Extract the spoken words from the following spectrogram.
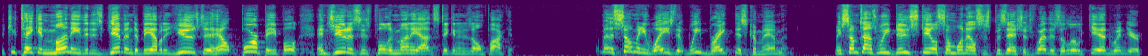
That you're taking money that is given to be able to use to help poor people, and Judas is pulling money out and sticking it in his own pocket. I mean, there's so many ways that we break this commandment. I mean, sometimes we do steal someone else's possessions, whether it's a little kid when you're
